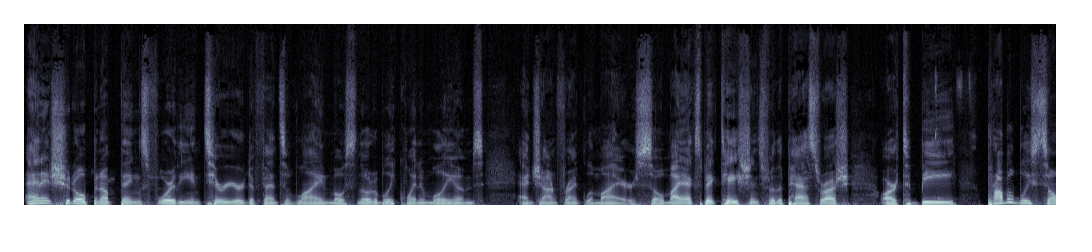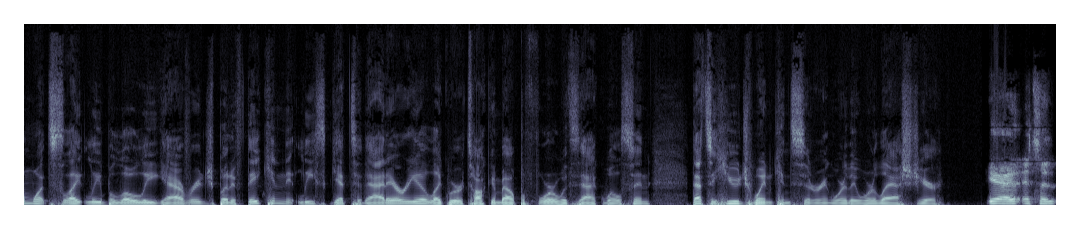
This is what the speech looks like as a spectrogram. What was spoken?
and it should open up things for the interior defensive line, most notably Quinnen Williams and John Franklin Myers. So my expectations for the pass rush are to be probably somewhat slightly below league average, but if they can at least get to that area, like we were talking about before with Zach Wilson, that's a huge win considering where they were last year. Yeah, it's an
